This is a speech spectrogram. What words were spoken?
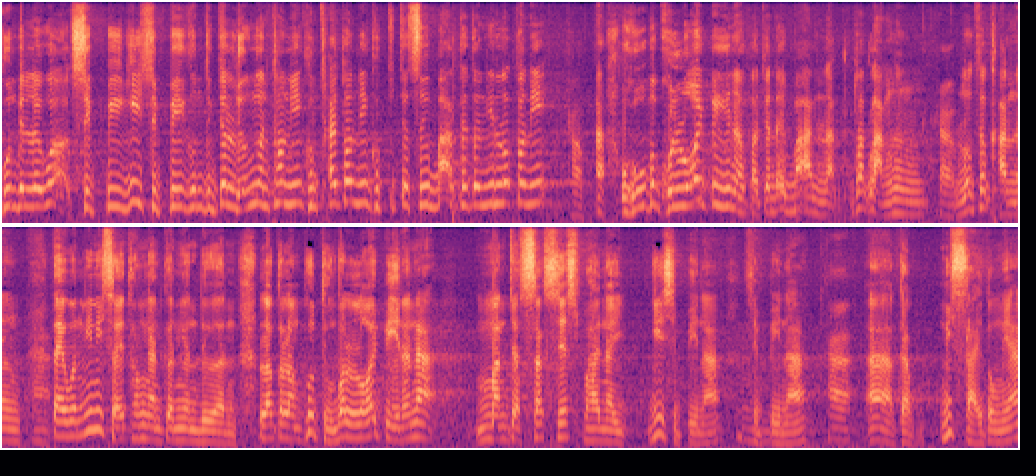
คุณเป็นเลยว่า 10 ปี 20 ปี คุณถึงจะเหลือเงินเท่านี้ คุณใช้เท่านี้ คุณจะซื้อบ้านเท่านี้รถเท่านี้ครับอะโอ้โหบางคนร้อยปีนะก็จะได้บ้านหลังสักหลังหนึ่งครับรถสักคันหนึ่งฮะแต่วันนี้นิสัยทำงานเกินเงินเดือน เรากำลังพูดถึงว่าร้อยปีนั้นนะ มันจะ success ภายใน 20 ปีนะ 10 ปีนะฮะ อ่ากับนิสัยตรงเนี้ย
